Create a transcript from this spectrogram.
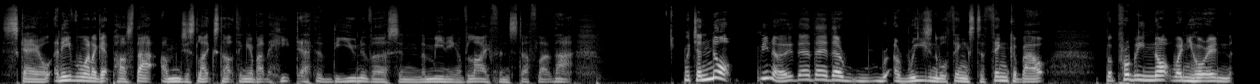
scale. And even when I get past that, I'm just like start thinking about the heat death of the universe and the meaning of life and stuff like that, which are not, you know, they're they're, they're reasonable things to think about, but probably not when you're in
